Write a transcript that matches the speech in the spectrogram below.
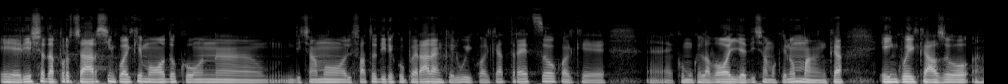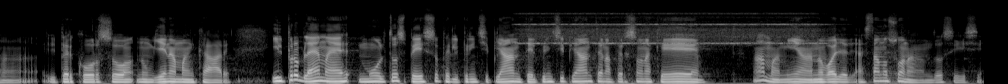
e riesce ad approcciarsi in qualche modo con eh, diciamo, il fatto di recuperare anche lui qualche attrezzo, qualche, eh, comunque la voglia diciamo, che non manca e in quel caso eh, il percorso non viene a mancare. Il problema è molto spesso per il principiante, il principiante è una persona che, mamma mia, hanno voglia di... stanno suonando, sì sì.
